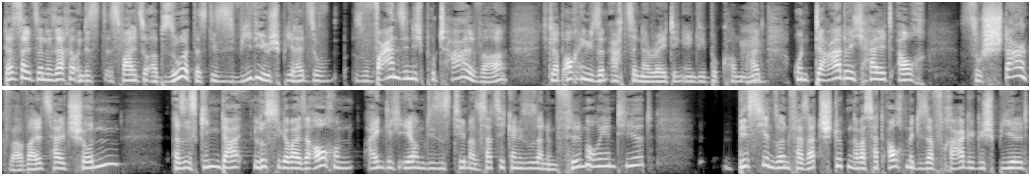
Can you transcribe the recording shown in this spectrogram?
Das ist halt so eine Sache und das, das war halt so absurd, dass dieses Videospiel halt so, so wahnsinnig brutal war. Ich glaube auch irgendwie so ein 18er Rating irgendwie bekommen Mhm. hat und dadurch halt auch so stark war, weil es halt schon, also es ging da lustigerweise auch um, eigentlich eher um dieses Thema, also es hat sich gar nicht so an einem Film orientiert, bisschen so in Versatzstücken, aber es hat auch mit dieser Frage gespielt,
